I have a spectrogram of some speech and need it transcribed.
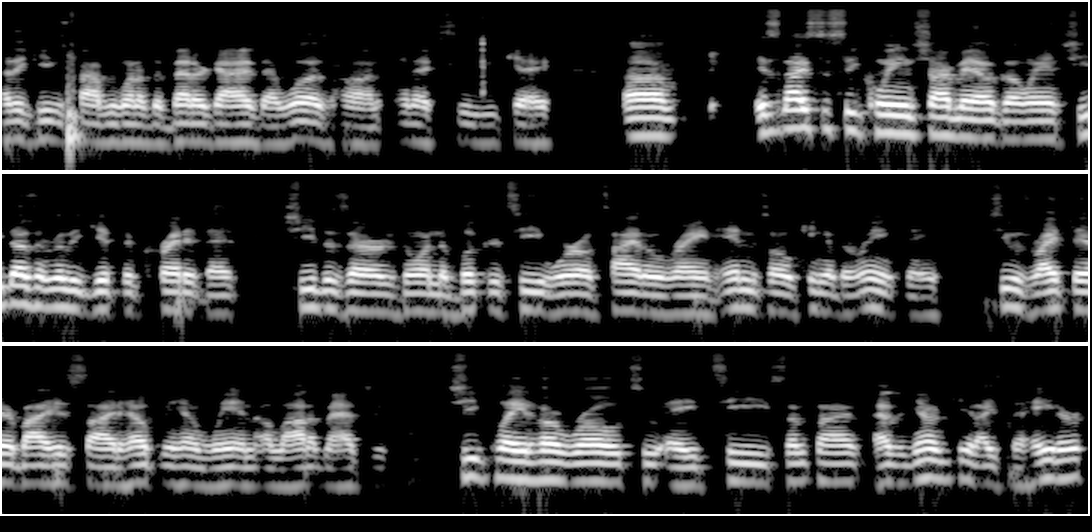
I think he was probably one of the better guys that was on NXT UK. Um, it's nice to see Queen Sharmell go in. She doesn't really get the credit that she deserves during the Booker T World Title reign and this whole King of the Ring thing. She was right there by his side, helping him win a lot of matches. She played her role to a T. Sometimes, as a young kid, I used to hate her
